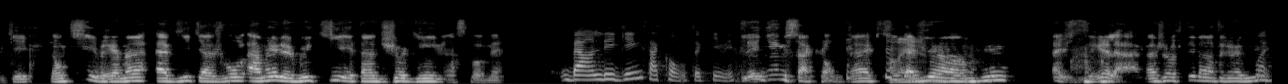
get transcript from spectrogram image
OK? Donc, qui est vraiment habillé casual, à main levée, qui est en jogging en ce moment? Ben, en legging, ça compte, OK, merci. Leggings, ça compte. Hein? Qui est habillé je- en mou? Ben, je dirais la majorité d'entre nous. Ouais.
